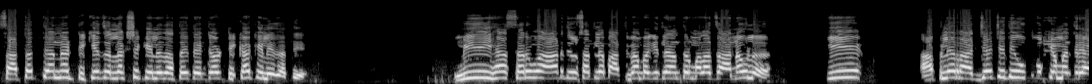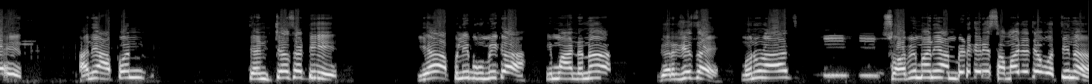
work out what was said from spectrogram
सातत्यानं टीकेचं लक्ष केलं जातं त्यांच्यावर टीका केली जाते. मी ह्या सर्व आठ दिवसातल्या बातम्या बघितल्यानंतर मला जाणवलं की आपल्या राज्याचे ते उपमुख्यमंत्री आहेत. आणि आपण त्यांच्यासाठी या आपली भूमिका ही मांडणं गरजेचं आहे. म्हणून आज स्वाभिमानी आंबेडकरी समाजाच्या वतीनं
